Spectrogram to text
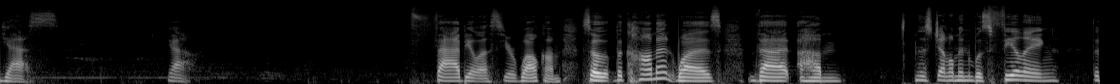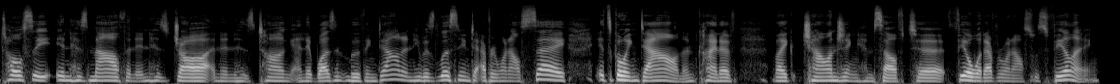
Yes. Yeah fabulous. You're welcome. So the comment was that um, this gentleman was feeling the Tulsi in his mouth and in his jaw and in his tongue, and it wasn't moving down. And he was listening to everyone else say it's going down and kind of like challenging himself to feel what everyone else was feeling.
